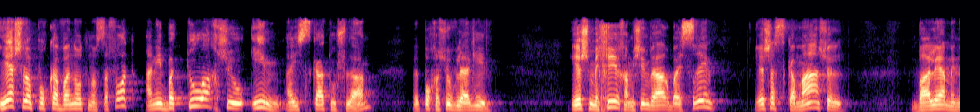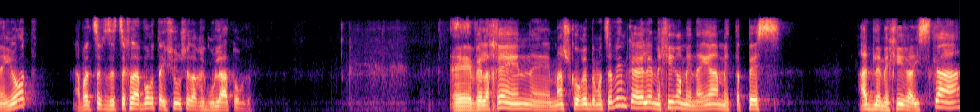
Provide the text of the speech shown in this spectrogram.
יש לו פה כוונות נוספות, אני בטוח שהוא, אם העסקה תושלם, ופה חשוב להגיד, יש מחיר 54.20, יש הסכמה של בעלי המניות, אבל צריך, זה צריך לעבור את האישור של הרגולטור גם. אה, ולכן, אה, מה שקורה במצבים כאלה, מחיר המניה מטפס עד למחיר העסקה,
